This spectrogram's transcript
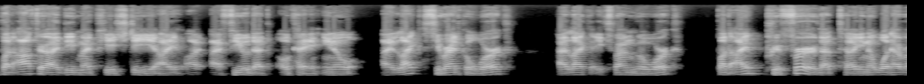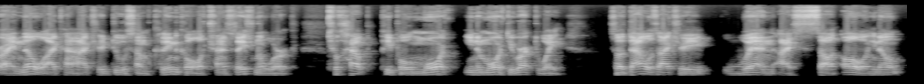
But after I did my PhD, I, I, I feel that okay, you know, I like theoretical work, I like experimental work, but I prefer that uh, you know whatever I know, I can actually do some clinical or translational work to help people more in a more direct way. So that was actually when I thought, oh, you know,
